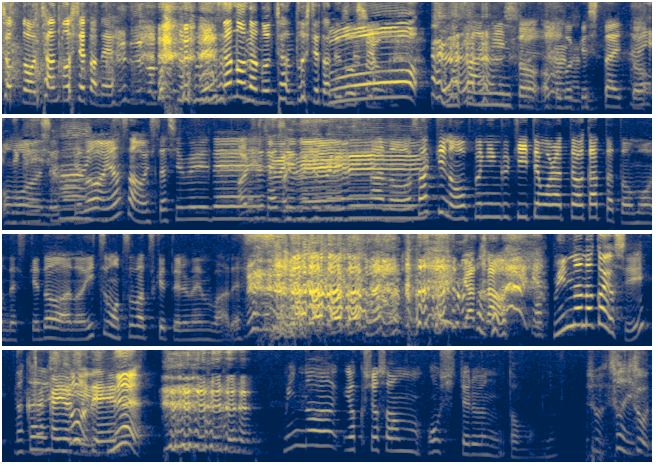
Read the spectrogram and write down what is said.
ちょっとちゃんとしてたね。なのなのちゃんとしてたね。どうしよう。うこの3人とお届けしたいと思うんですけど、は皆さんお久しぶりです。お久しぶりです。あのさっきのオープニング聞いてもらって分かったと思うんですけどあのいつもつばつけてるメンバーです。やった。みんな仲良し？仲良し仲良しです。ねみんな役者さんをしてるんだもんね。そうですね。そう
